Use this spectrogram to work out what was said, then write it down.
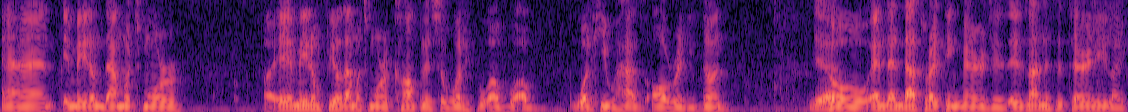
and it made him that much more. Uh, it made him feel that much more accomplished of what of, what- of what he has already done. yeah So and then that's what I think marriage is. It's not necessarily like,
